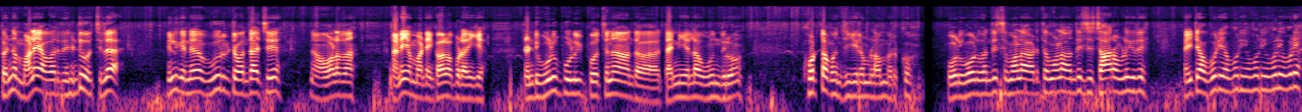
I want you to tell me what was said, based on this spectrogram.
இப்போ என்ன மழையாக வருது நின்று வச்சுல இல்லைங்க என்ன ஊருக்கிட்ட வந்தாச்சு? நான் அவ்வளோதான் நனைய மாட்டேன் கவலைப்படாதீங்க. ரெண்டு உழுப்பு உழுவி போச்சுன்னா அந்த தண்ணியெல்லாம் ஊந்துடும் கொட்டை கொஞ்சம் ஈரமில்லாமல் இருக்கும். ஓடு ஓடு வந்துச்சு மழை அடுத்த மழை வந்துச்சு சாரம் விழுகுது. நைட்டாக ஓடியா ஓடியா ஓடியா ஓடியா ஓடியா.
